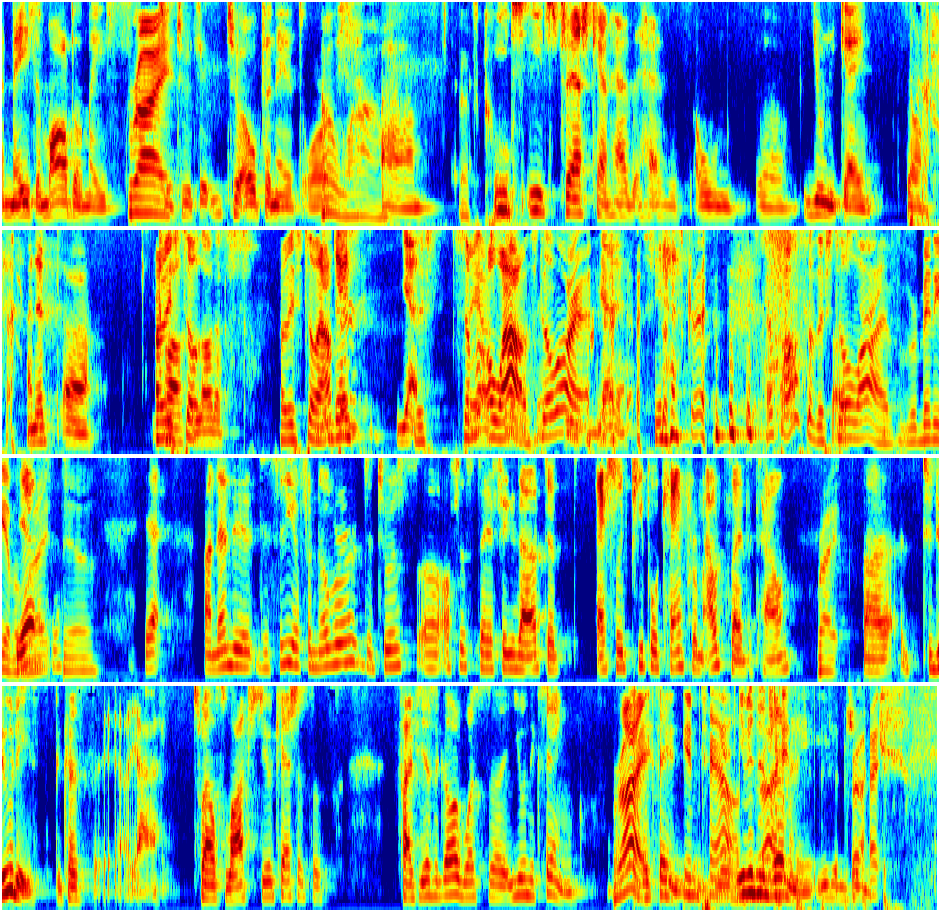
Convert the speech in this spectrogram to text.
a maze a marble maze Right. to, to, to open it or oh wow, um, that's cool. each each trash can has has its own uh, unique game so and it uh, costs still a lot of Are they still out there? Yes some- oh wow, still are. yeah yeah, yeah. That's great. That's awesome. They're still alive. Or many of them, Yes. right? Yeah. Yeah, and then the, the city of Hanover, the tourist uh, office, they figured out that actually people came from outside the town Right. uh, to do these because uh, yeah, twelve large geocaches. That's five years ago. Was a unique thing. Right, thing. in town, even in right. Germany, even in Germany. Right.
